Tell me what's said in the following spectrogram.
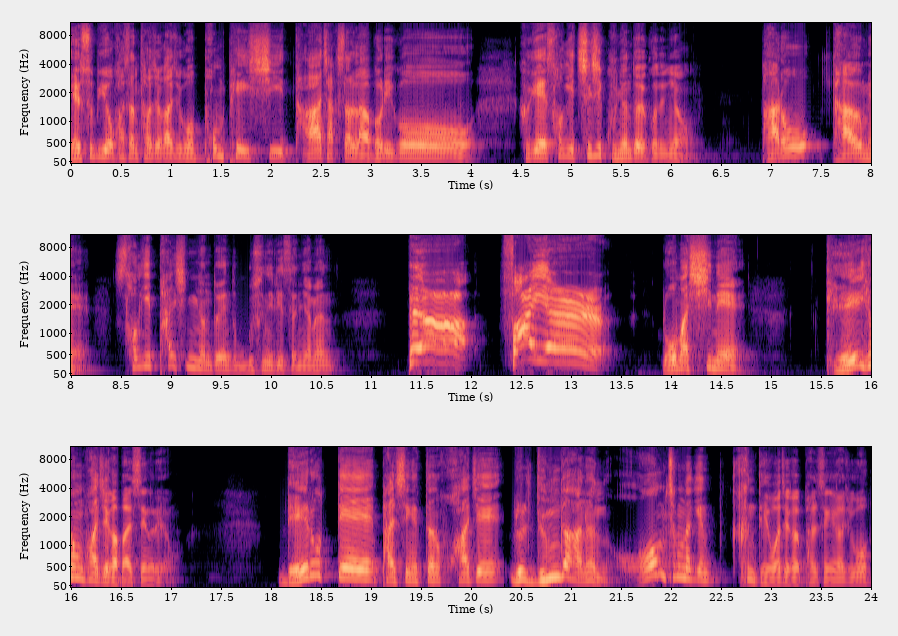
베수비오 화산 터져가지고 폼페이 씨다 작살 나버리고 그게 서기 79년도였거든요. 바로 다음해 서기 80년도에는 무슨 일이 있었냐면 폐하! 파이어! 로마 시내에 대형 화재가 발생을 해요. 네로 때 발생했던 화재를 능가하는 엄청나게 큰 대화재가 발생해가지고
